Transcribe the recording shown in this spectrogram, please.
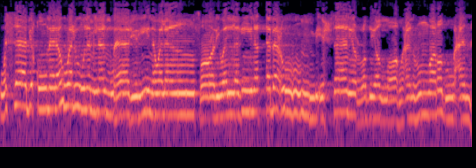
والسابقون الأولون من المهاجرين والأنصار والذين اتبعوهم بإحسان رضي الله عنهم ورضوا عنه.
